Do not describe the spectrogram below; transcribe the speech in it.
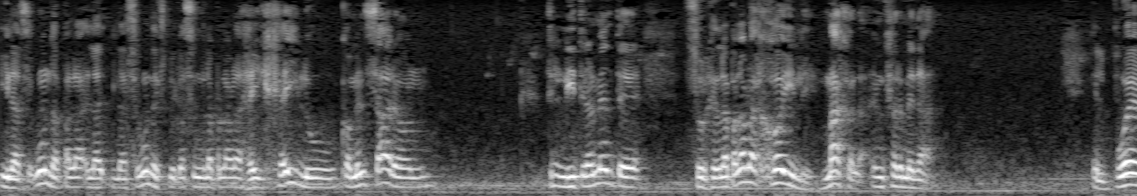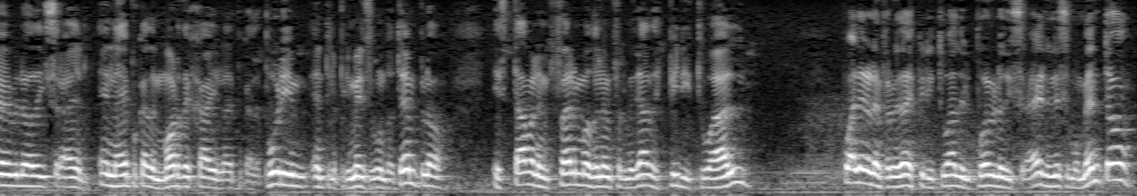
Y la segunda, la, segunda explicación de la palabra Heiheilu, comenzaron, literalmente surge de la palabra Hoili, Mahala, enfermedad el pueblo de Israel en la época de Mordejai, en la época de Purim, entre el primer y segundo templo, estaban enfermos de una enfermedad espiritual. ¿Cuál era la enfermedad espiritual del pueblo de Israel en ese momento?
